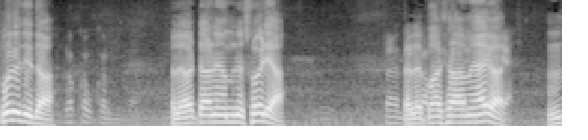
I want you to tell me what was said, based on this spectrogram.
પૂરી દીધા. એટલે અટાણે અમને છોડ્યા. એટલે પાછા અમે આવ્યા. હમ?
